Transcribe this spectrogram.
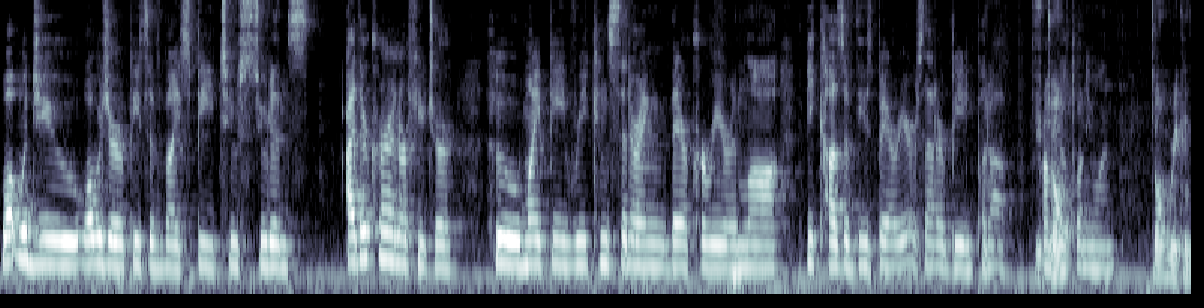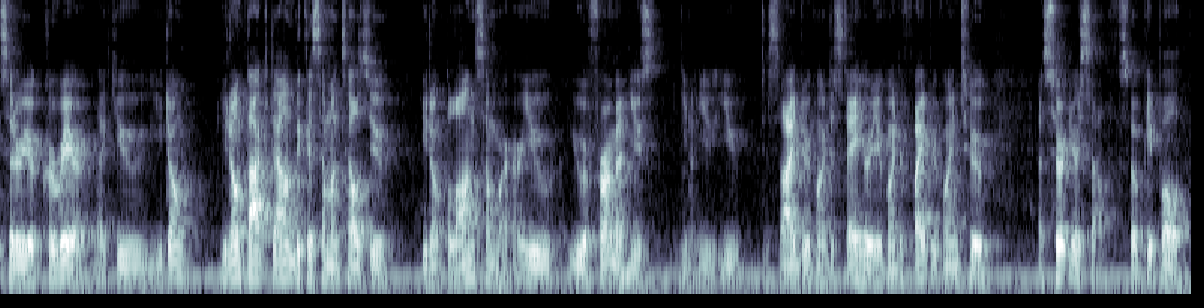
what would you what would your piece of advice be to students, either current or future, who might be reconsidering their career in law because of these barriers that are being put up from Bill 21. Don't reconsider your career. Like you, you don't you don't back down because someone tells you you don't belong somewhere. You you affirm it. You you know you, you decide you're going to stay here. You're going to fight. You're going to assert yourself. So people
